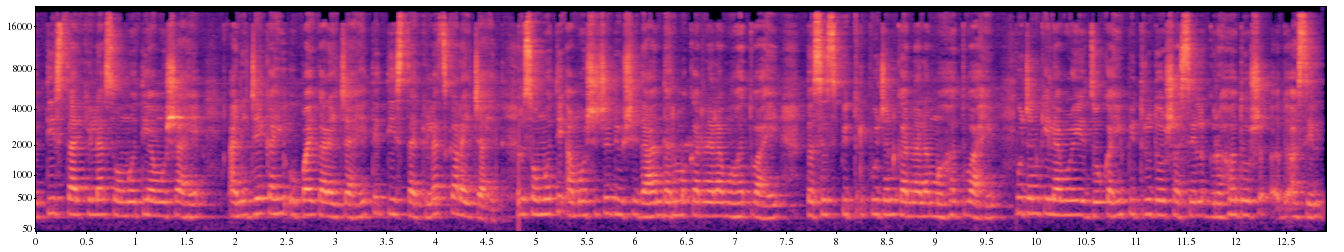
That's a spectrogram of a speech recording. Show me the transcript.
तर तीस तारखेला सोमवती अमावस्या आहे आणि जे काही उपाय करायचे आहे ते तीस तारखेलाच करायचे आहेत. तर सोमवती अमावस्याच्या दिवशी दान धर्म करण्याला महत्त्व आहे तसेच पितृपूजन करण्याला महत्त्व आहे. पूजन केल्यामुळे जो काही पितृदोष असेल ग्रहदोष असेल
